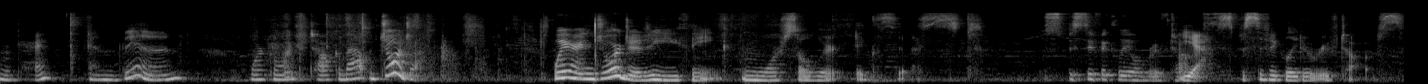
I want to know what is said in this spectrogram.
Okay. And then going to talk about Georgia. Where in Georgia do you think more solar exists? Specifically on rooftops. Yeah, specifically to rooftops.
